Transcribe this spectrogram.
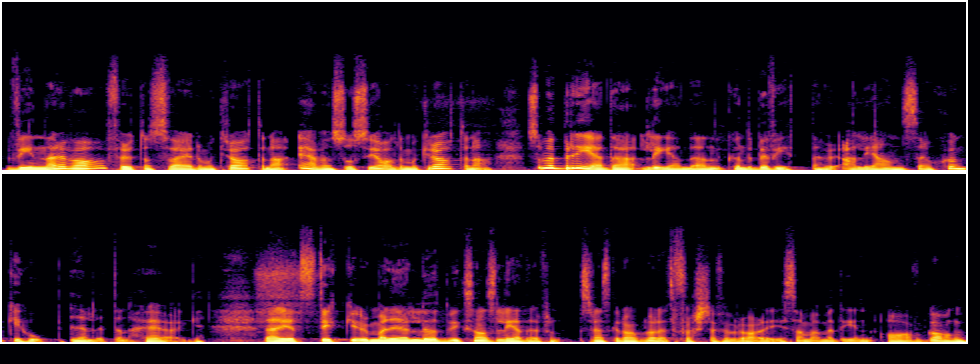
Vinnare var, förutom Sverigedemokraterna, även Socialdemokraterna som med breda leden kunde bevittna hur alliansen sjönk ihop i en liten hög. Det här är ett stycke ur Maria Ludvigssons ledare från Svenska Dagbladet 1 februari i samband med din avgång.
